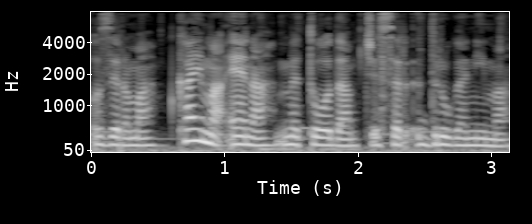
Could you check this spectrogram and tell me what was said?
oziroma kaj ima ena metoda, če se druga nima?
